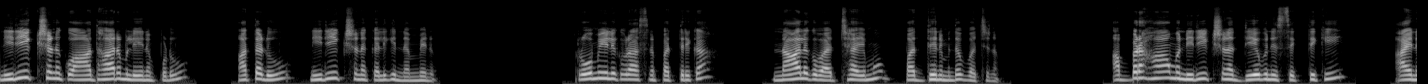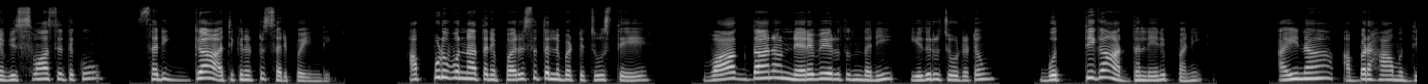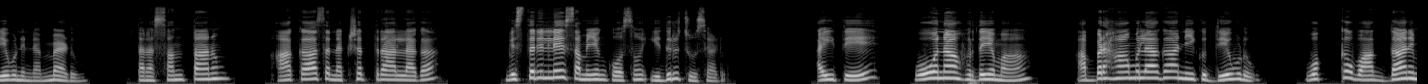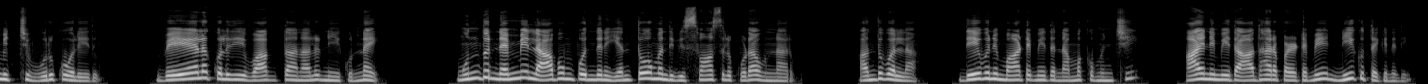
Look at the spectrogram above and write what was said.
నిరీక్షణకు ఆధారము లేనప్పుడు అతడు నిరీక్షణ కలిగి నమ్మెను. రోమీలకు వ్రాసిన పత్రిక నాలుగవ అధ్యాయము పద్దెనిమిదవ వచనం. అబ్రహాము నిరీక్షణ దేవుని శక్తికి ఆయన విశ్వాస్యతకు సరిగ్గా అతికినట్టు సరిపోయింది. అప్పుడు ఉన్న అతని పరిస్థితుల్ని బట్టి చూస్తే వాగ్దానం నెరవేరుతుందని ఎదురుచూడటం బొత్తిగా అర్థంలేని పని. అయినా అబ్రహాము దేవుని నమ్మాడు. తన సంతానం ఆకాశ నక్షత్రాల్లాగా విస్తరిల్లే సమయం కోసం ఎదురుచూశాడు అయితే ఓ నా హృదయమా అబ్రహాములాగా నీకు దేవుడు ఒక్క వాగ్దానమిచ్చి ఊరుకోలేదు. వేల కొలది వాగ్దానాలు నీకున్నాయి. ముందు నమ్మి లాభం పొందిన ఎంతోమంది విశ్వాసులు కూడా ఉన్నారు. అందువల్ల దేవుని మాట మీద నమ్మకముంచి ఆయన మీద ఆధారపడటమే నీకు తగినది.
